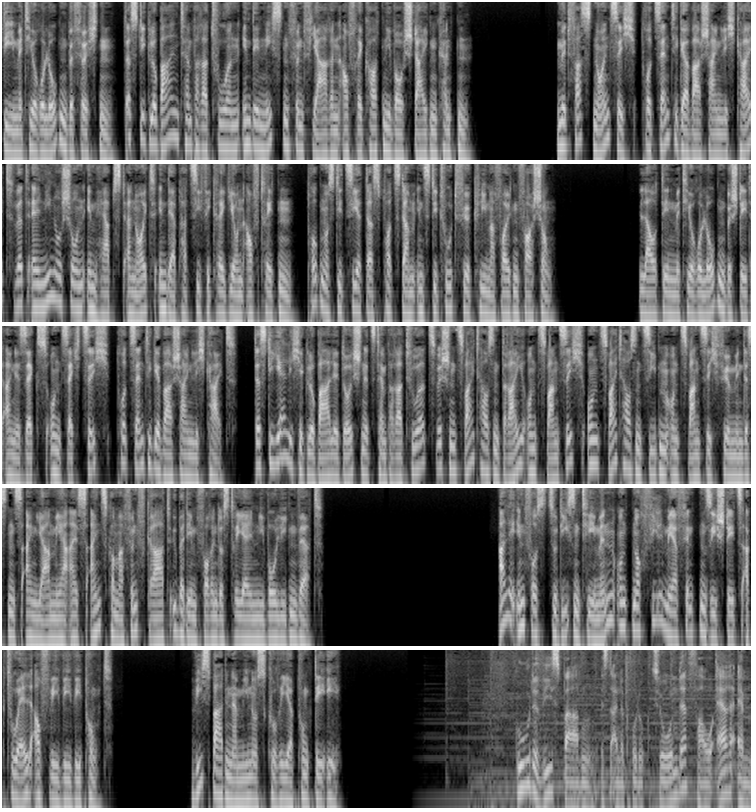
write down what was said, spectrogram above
Die Meteorologen befürchten, dass die globalen Temperaturen in den nächsten fünf Jahren auf Rekordniveau steigen könnten. Mit fast 90-prozentiger Wahrscheinlichkeit wird El Nino schon im Herbst erneut in der Pazifikregion auftreten, prognostiziert das Potsdam Institut für Klimafolgenforschung. Laut den Meteorologen besteht eine 66-prozentige Wahrscheinlichkeit, dass die jährliche globale Durchschnittstemperatur zwischen 2023 und 2027 für mindestens ein Jahr mehr als 1,5 Grad über dem vorindustriellen Niveau liegen wird alle Infos zu diesen Themen und noch viel mehr finden Sie stets aktuell auf www.wiesbadener-kurier.de. Gude Wiesbaden ist eine Produktion der VRM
